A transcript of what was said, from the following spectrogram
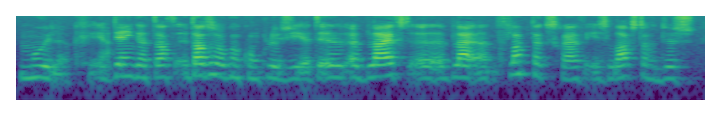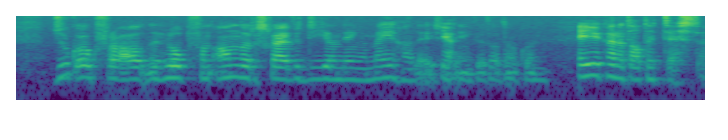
moeilijk. Ja. Ik denk dat dat, dat is ook een conclusie. Het, het blijft, eh, het blijft, flaptekst schrijven is lastig, dus zoek ook vooral de hulp van andere schrijvers die jouw dingen mee gaan lezen. Ja. Ik denk dat dat ook een... En je kan het altijd testen.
